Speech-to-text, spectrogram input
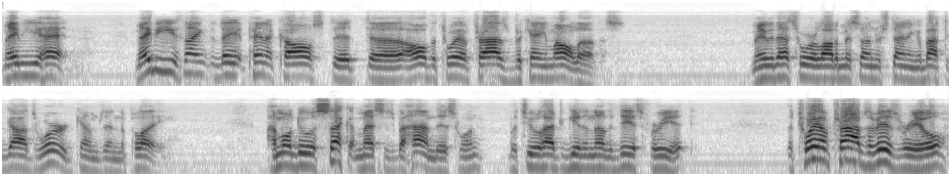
Maybe you hadn't. Maybe you think today at Pentecost that uh, all the 12 tribes became all of us. Maybe that's where a lot of misunderstanding about the God's Word comes into play. I'm going to do a second message behind this one, but you'll have to get another disc for it. The 12 tribes of Israel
